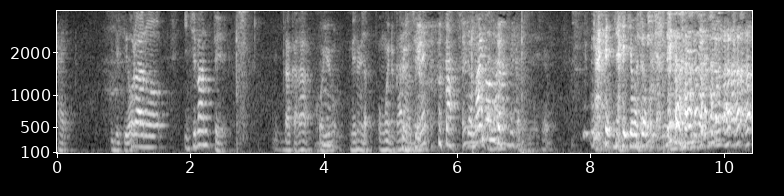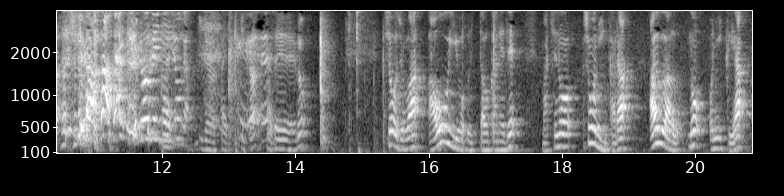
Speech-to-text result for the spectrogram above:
はい。いいですよ。これあの一番手だからこういうめっちゃ重いの来るんですよ、あじゃあマイクの話かもしれないですよ。はいじゃあ行きましょう。黒目に色がいきます、はい。いい。ですかせーの。少女は青いを売ったお金で町の商人からアウアウのお肉や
